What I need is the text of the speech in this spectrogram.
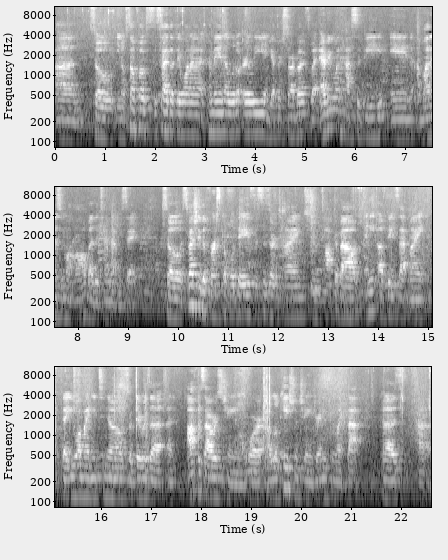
Um, so you know some folks decide that they want to come in a little early and get their Starbucks, but everyone has to be in Montezuma Hall by the time that we say. So especially the first couple of days, this is our time to talk about any updates that might, that you all might need to know. So if there was a, an office hours change or a location change or anything like that. Because um,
